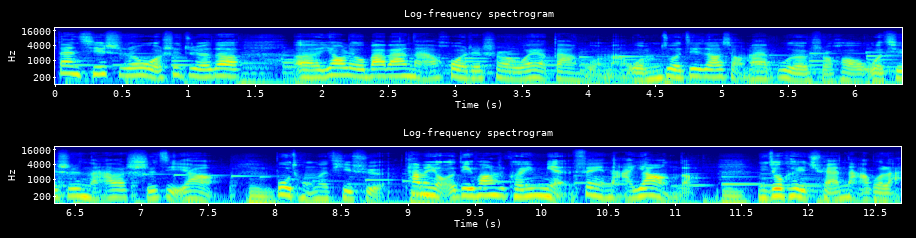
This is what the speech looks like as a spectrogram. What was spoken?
但其实我是觉得，呃，幺六八八拿货这事儿我也干过嘛。我们做街角小卖部的时候，我其实拿了十几样不同的 T 恤，他们有的地方是可以免费拿样的，你就可以全拿过来。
